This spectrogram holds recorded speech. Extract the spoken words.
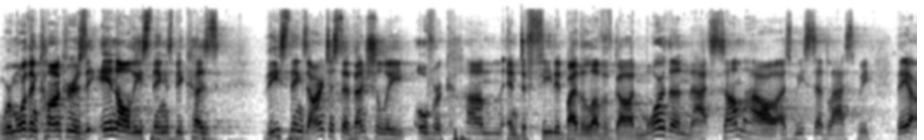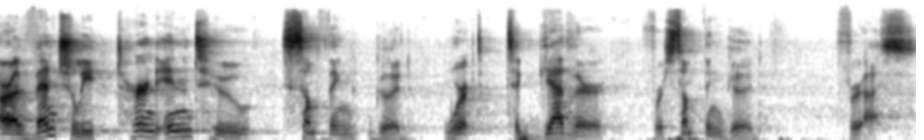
We're more than conquerors in all these things because these things aren't just eventually overcome and defeated by the love of God. More than that, somehow, as we said last week, they are eventually turned into something good, worked together for something good for us.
